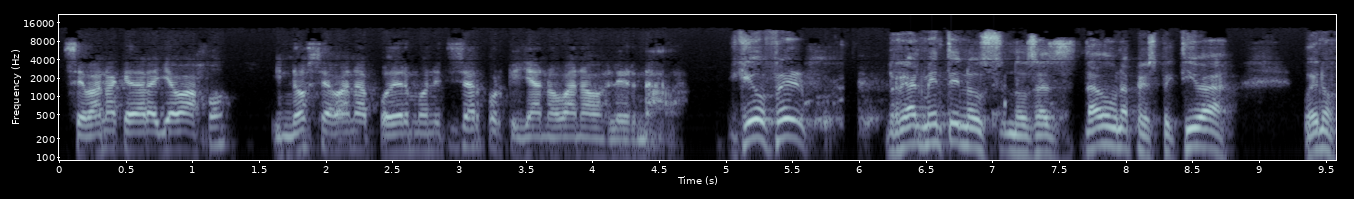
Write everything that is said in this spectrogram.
se van a quedar allá abajo y no se van a poder monetizar porque ya no van a valer nada. Y que realmente nos has dado una perspectiva bueno,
